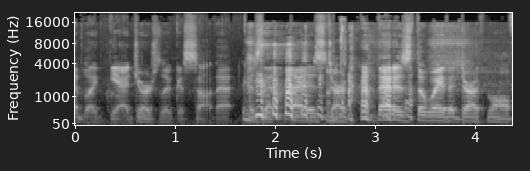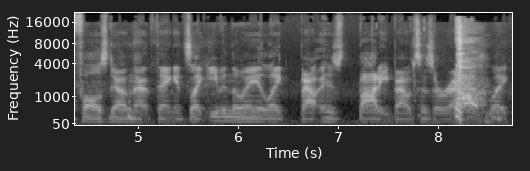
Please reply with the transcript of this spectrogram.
I'm like, yeah, George Lucas saw that because that, that is Darth. that is the way that Darth Maul falls down that thing. It's like even the way like bou- his body bounces around, like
